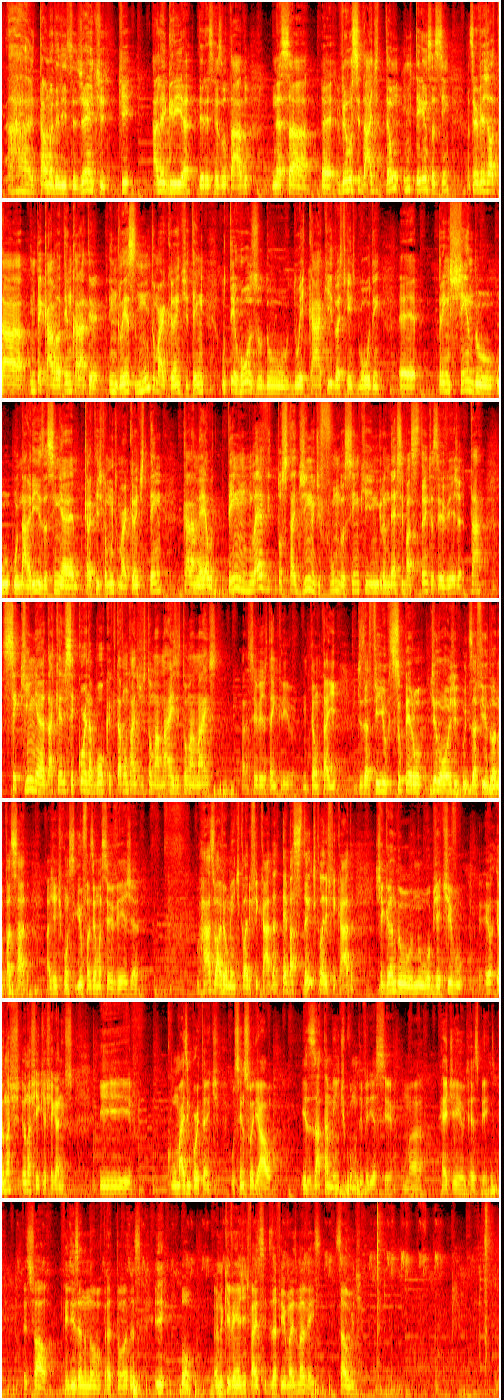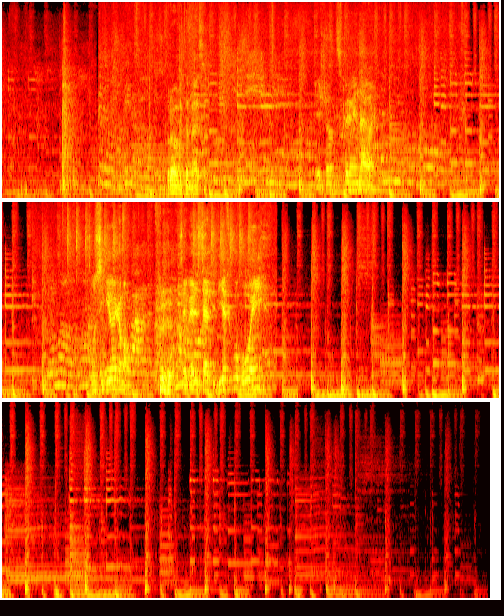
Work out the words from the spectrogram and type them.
Ah, tá uma delícia. Gente, que alegria ter esse resultado nessa é, velocidade tão intensa assim. A cerveja ela tá impecável, ela tem um caráter inglês muito marcante, tem o terroso do, do EK aqui, do West Kent Golden, é, preenchendo o, o, nariz, assim, é característica muito marcante. Tem caramelo, tem um leve tostadinho de fundo, assim, que engrandece bastante a cerveja. Tá sequinha, dá aquele secor na boca que dá vontade de tomar mais e tomar mais. A cerveja está incrível. Então tá aí, o desafio superou de longe o desafio do ano passado. A gente conseguiu fazer uma cerveja razoavelmente clarificada, até bastante clarificada, chegando no objetivo. Eu, eu, não, eu não achei que ia chegar nisso. E o mais importante, o sensorial exatamente como deveria ser. Uma Red Ale de respeito. Pessoal, feliz ano novo para todos e, bom, ano que vem a gente faz esse desafio mais uma vez. Saúde! Prova, tá nessa. Deixa eu experimentar agora. Conseguiu, hein, Jamal? Cerveja de sete dias ficou boa, hein?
